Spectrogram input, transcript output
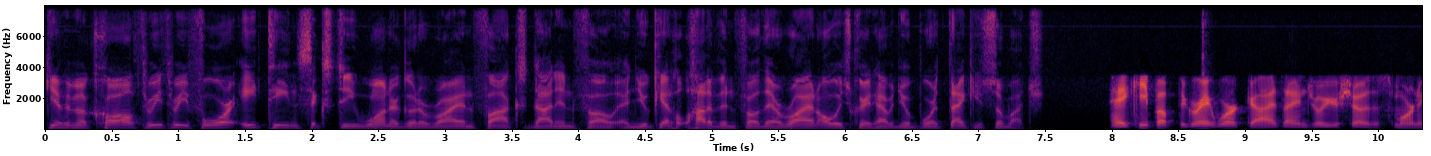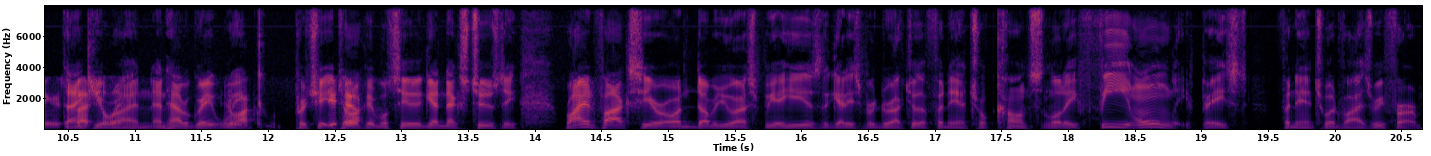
give him a call, 334 1861, or go to ryanfox.info, and you get a lot of info there. Ryan, always great having you aboard. Thank you so much. Hey, keep up the great work, guys. I enjoy your show this morning. Especially. Thank you, Ryan, and have a great You're week. welcome. Appreciate you, You too. talking. We'll see you again next Tuesday. Ryan Fox here on WSBA. He is the Gettysburg Director of the Financial Consulate a fee-only based financial advisory firm.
